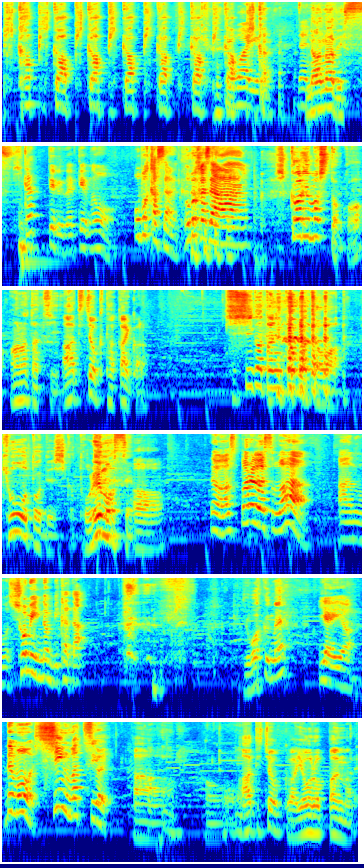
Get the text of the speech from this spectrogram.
ピカピカピカピカピカピカピカ怖いよ。ピカ何7です。光ってるだけのおバカさん。おバカさん。光れましたか？あなたたち。アーティチョーク高いから。獅子型にかぼちゃは 京都でしか取れません。あ。だからアスパラガスはあの庶民の味方。弱くない？いやいや。でも芯は強い。あいいねあアーティチョークはヨーロッパ生まれ。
